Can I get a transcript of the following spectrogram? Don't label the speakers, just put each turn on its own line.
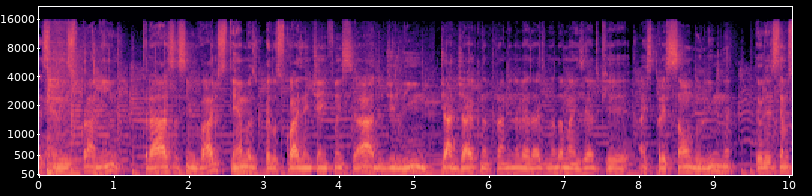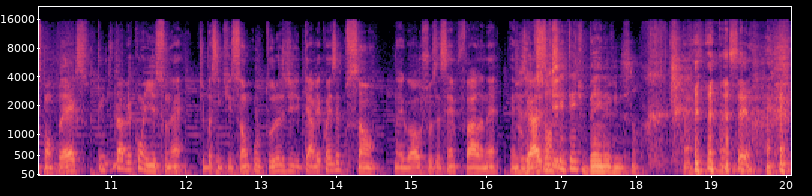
Assim, isso para mim traz assim vários temas pelos quais a gente é influenciado, de Lean, de Agile, que para mim na verdade nada mais é do que a expressão do Lean, né? Teoria de sistemas complexos tem tudo a ver com isso, né? Tipo assim, que são culturas de tem a ver com a execução, né? Igual o Schuster sempre fala, né?
Tem execução que... se entende bem, né, Vinição?
sei.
